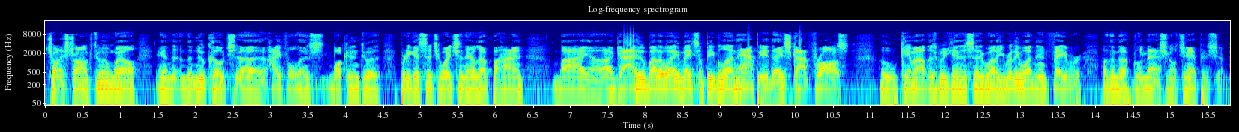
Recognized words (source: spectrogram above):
Charlie Strong's doing well, and the, the new coach uh, Heupel is walking into a pretty good situation there, left behind by uh, a guy who, by the way, made some people unhappy today, Scott Frost, who came out this weekend and said, well, he really wasn't in favor of the Medical National Championship.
